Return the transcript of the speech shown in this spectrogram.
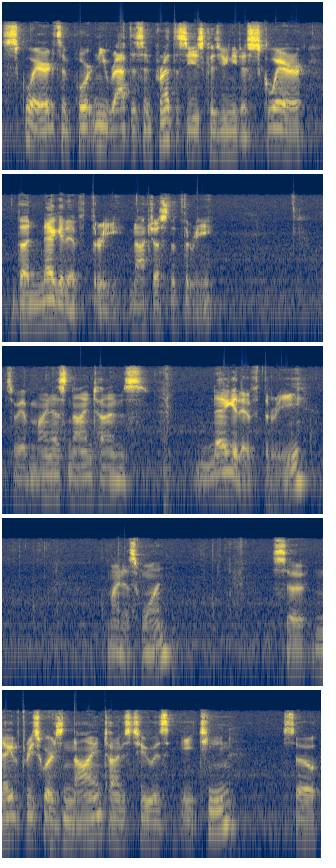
squared. It's important you wrap this in parentheses because you need to square the negative 3, not just the 3. So we have minus 9 times negative 3 minus 1. So negative 3 squared is 9 times 2 is 18. So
